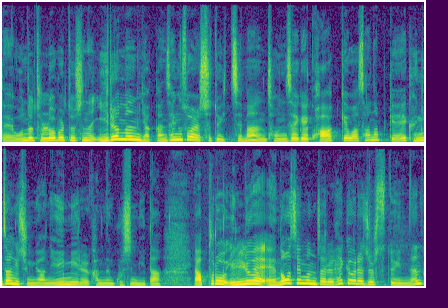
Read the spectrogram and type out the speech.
네, 오늘 둘러볼 도시는 이름은 약간 생소할 수도 있지만 전 세계 과학계와 산업계에 굉장히 중요한 의미를 갖는 곳입니다. 앞으로 인류의 에너지 문제를 해결해 줄 수도 있는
